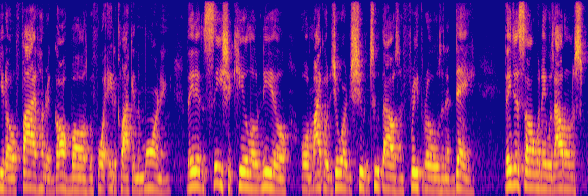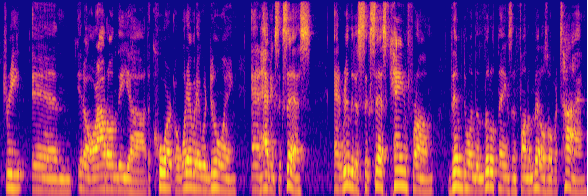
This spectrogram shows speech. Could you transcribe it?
you know 500 golf balls before eight o'clock in the morning. They didn't see Shaquille O'Neal or Michael Jordan shooting 2,000 free throws in a day. They just saw when they was out on the street and you know or out on the uh, the court or whatever they were doing and having success. And really the success came from them doing the little things and fundamentals over time.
